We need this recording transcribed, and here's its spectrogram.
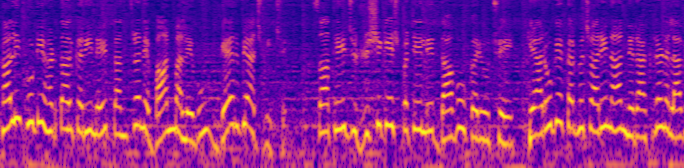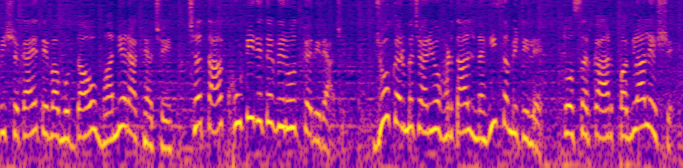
ખાલી ખોટી હડતાલ કરીને તંત્રને બાનમાં લેવું ગેરવ્યાજબી છે. સાથે જ ઋષિકેશ પટેલે દાવો કર્યો છે કે આરોગ્ય કર્મચારીના નિરાકરણ લાવી શકાય તેવા મુદ્દાઓ માન્ય રાખ્યા છે, છતાં ખોટી રીતે વિરોધ કરી રહ્યા છે. જો કર્મચારીઓ હડતાલ નહીં સમેટી લે, તો સરકાર પગલાં લેશે.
